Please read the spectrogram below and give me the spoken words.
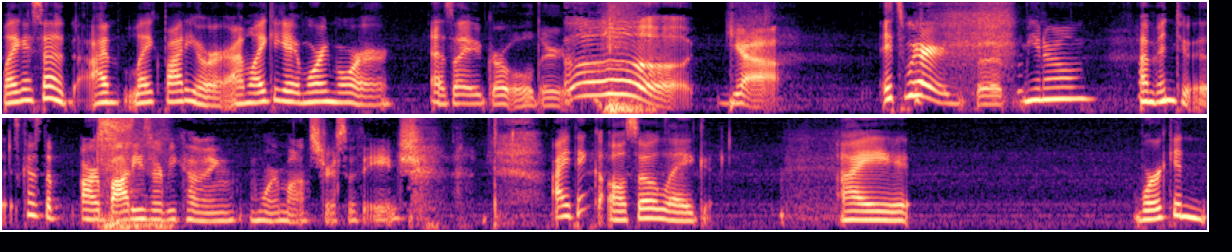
like I said, I like body horror. I'm liking it more and more as I grow older. Ugh. Yeah. It's weird, but you know, I'm into it. It's because our bodies are becoming more monstrous with age. I think also like I work in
